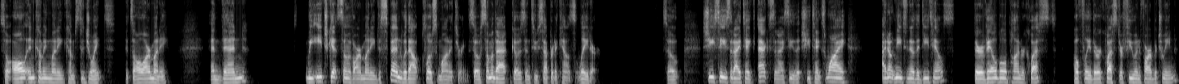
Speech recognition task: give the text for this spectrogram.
So all incoming money comes to joint, it's all our money. And then we each get some of our money to spend without close monitoring. So some of that goes into separate accounts later. So she sees that I take X and I see that she takes Y. I don't need to know the details. They're available upon request. Hopefully, the requests are few and far between.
